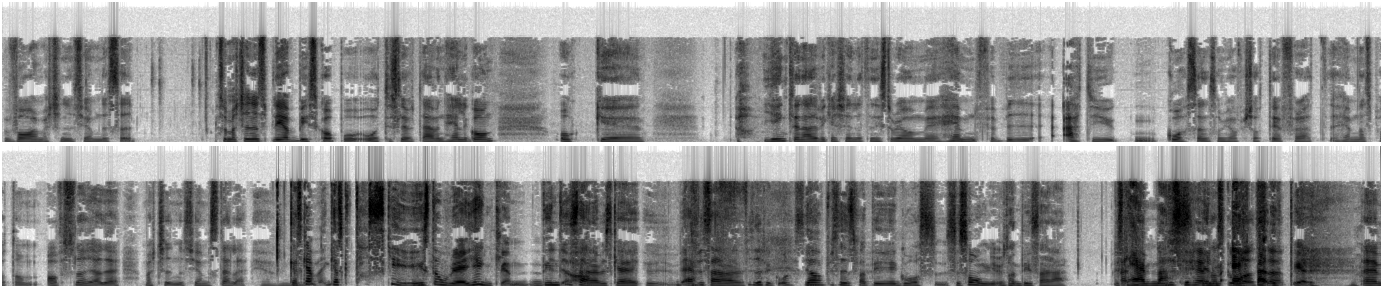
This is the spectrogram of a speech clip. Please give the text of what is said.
var Martinus gömde sig. Så Martinus blev biskop och, och till slut även helgon. Och eh, egentligen är det kanske en liten historia om eh, hämnd för vi äter ju gåsen som jag har förstått det för att hämnas på att de avslöjade Martinus gömställe. Ganska, ganska taskig historia egentligen. Det är inte Ja. så här vi ska eh, äta... Fira gås. Ja precis för att det är gåssäsong utan det är så här vi ska hämnas, Vi ska genom hämnas att äta gåsen. upp er. Eh, men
